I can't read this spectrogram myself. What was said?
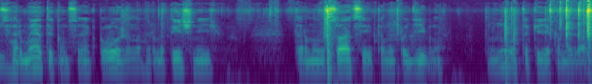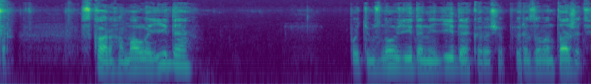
з герметиком, все як положено, герметичний, термоусації і тому подібне. Ну, от такий акумулятор. Скарга мало їде. Потім знов їде, не їде. Коротше, перезавантажить,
